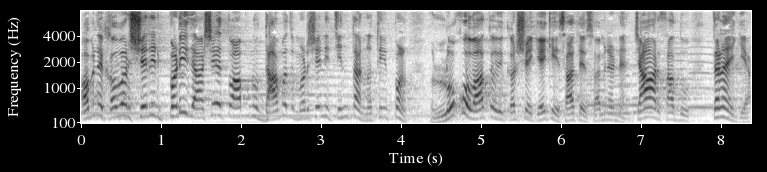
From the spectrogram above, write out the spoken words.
અમને ખબર શરીર પડી જશે તો આપનું ધામ જ મળશે ની ચિંતા નથી, પણ લોકો વાતો એવી કરશે કે એકી સાથે સ્વામિનારાયણ ચાર સાધુ તણાઈ ગયા.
